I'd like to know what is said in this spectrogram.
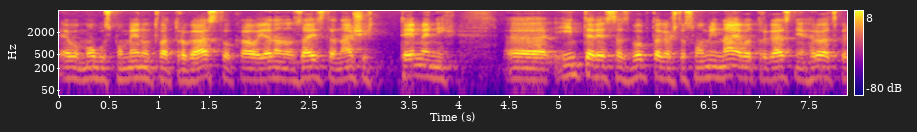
evo mogu spomenuti vatrogastvo kao jedan od zaista naših temeljnih e, interesa zbog toga što smo mi najvatrogasnija Hrvatska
